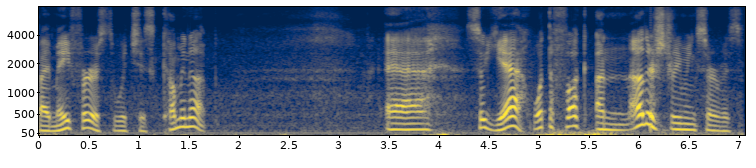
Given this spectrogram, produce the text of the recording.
by May 1st, which is coming up. Uh, so yeah, what the fuck? Another streaming service.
